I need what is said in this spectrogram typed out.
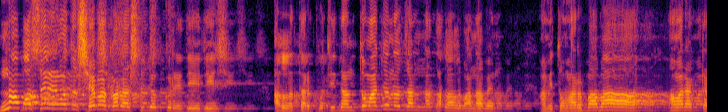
ন বছরের মতো সেবা করার সুযোগ করে দিয়ে দিয়েছি। আল্লাহ তার প্রতিদান তোমার জন্য জান্নাত হালাল বানাবেন। আমি তোমার বাবা, আমার একটা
